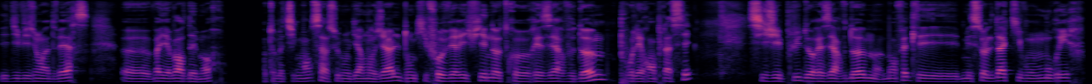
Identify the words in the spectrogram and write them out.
les divisions adverses, va y avoir des morts. Automatiquement, c'est la Seconde Guerre mondiale, donc il faut vérifier notre réserve d'hommes pour les remplacer. Si j'ai plus de réserve d'hommes, ben, en fait, les, mes soldats qui vont mourir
